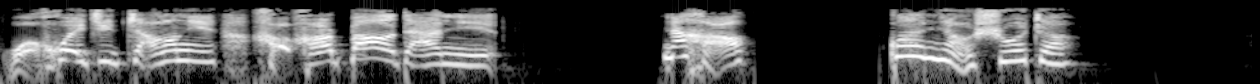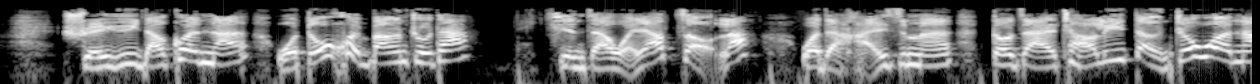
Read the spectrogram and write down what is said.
我会去找你，好好报答你。”那好，鹳鸟说着：“谁遇到困难，我都会帮助他。现在我要走了，我的孩子们都在巢里等着我呢。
